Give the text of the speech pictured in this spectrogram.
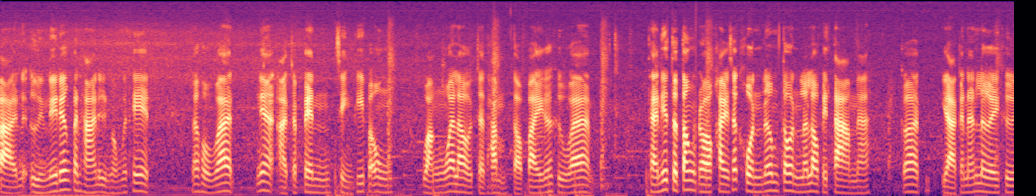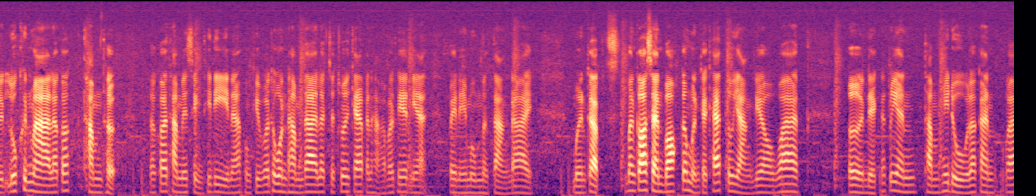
ป่าอื่นในเรื่องปัญหาอื่นของประเทศ แล้วผมว่าเนี่ยอาจจะเป็นสิ่งที่พระองค์หวังว่าเราจะทำต่อไปก็คือว่า แทนที่จะต้องรอใครสักคนเริ่มต้นแล้วเราไปตามนะ ก็อยากกันนั้นเลยคือลุกขึ้นมาแล้วก็ทำเถอะ แล้วก็ทำในสิ่งที่ดีนะ ผมคิดว่าทุกคนทำได้ แล้วจะช่วยแก้ปัญหาประเทศนี้ไปในมุมต่างๆ ได้ เหมือนกับมันก็แซนบ็อกก็เหมือนกับแค่ตัวอย่างเดียวว่าเออเด็กนักเรียนทำให้ดูแล้วกันว่า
